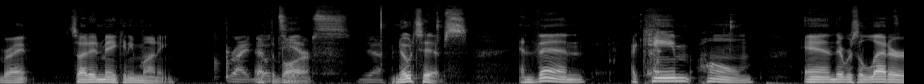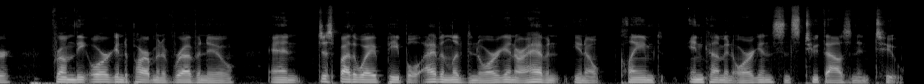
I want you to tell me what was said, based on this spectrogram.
right? So I didn't make any money right. at no the bar. tips. Yeah. no tips. And then I came home and there was a letter from the Oregon Department of Revenue. And just by the way, people, I haven't lived in Oregon or I haven't, you know, claimed income in Oregon since 2002.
